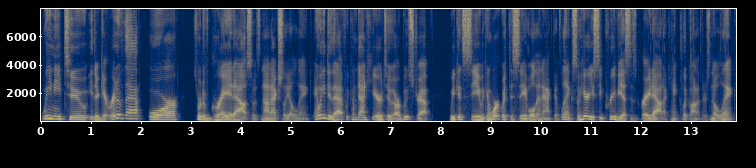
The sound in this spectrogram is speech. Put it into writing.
we need to either get rid of that or sort of gray it out so it's not actually a link. And we can do that if we come down here to our bootstrap, we can see, we can work with disabled and active links. So here you see previous is grayed out. I can't click on it, there's no link.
